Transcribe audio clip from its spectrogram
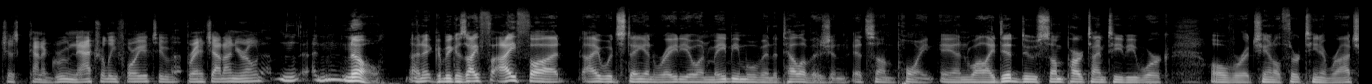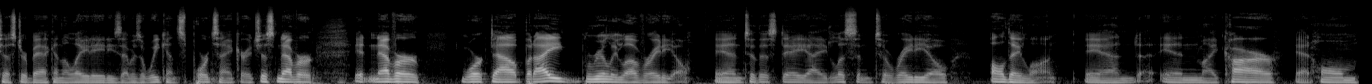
just kind of grew naturally for you to branch out on your own? No, and it, because I, I thought I would stay in radio and maybe move into television at some point. And while I did do some part time TV work over at Channel 13 in Rochester back in the late 80s, I was a weekend sports anchor. It just never, it never worked out. But I really love radio. And to this day, I listen to radio all day long and in my car at home.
